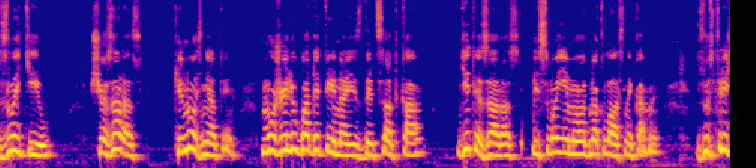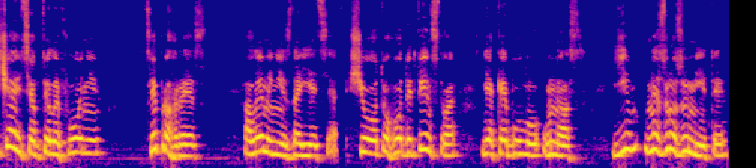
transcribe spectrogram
взлетів, що зараз кіно зняти може люба дитина із дитсадка. Діти зараз із своїми однокласниками зустрічаються в телефоні. Це прогрес. Але мені здається, що отого дитинства, яке було у нас, їм не зрозуміти.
